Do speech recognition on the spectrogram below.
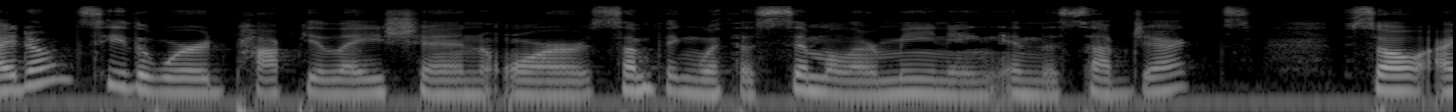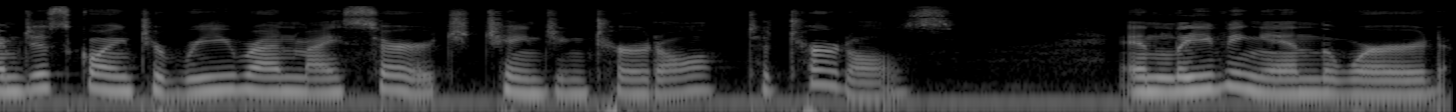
I don't see the word population or something with a similar meaning in the subjects, so I'm just going to rerun my search changing turtle to turtles and leaving in the word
